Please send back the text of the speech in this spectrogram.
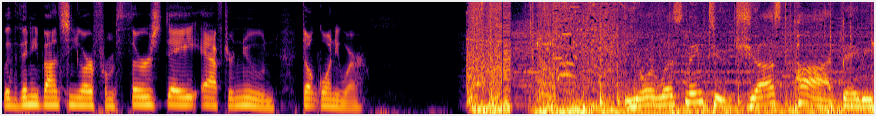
with Vinny Bonsignore from Thursday afternoon. Don't go anywhere. You're listening to Just Pod, baby.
